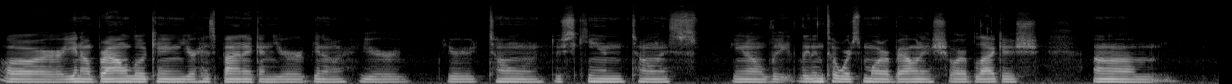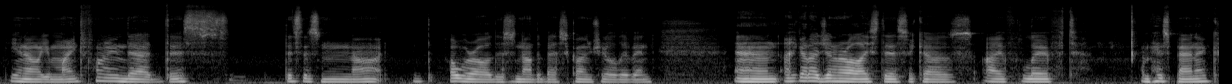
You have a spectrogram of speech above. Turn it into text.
or you know brown looking, you're Hispanic, and you're you know your your tone, your skin tone is you know le- leading towards more brownish or blackish um, you know, you might find that this this is not overall this is not the best country to live in. And I gotta generalize this because I've lived I'm Hispanic.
